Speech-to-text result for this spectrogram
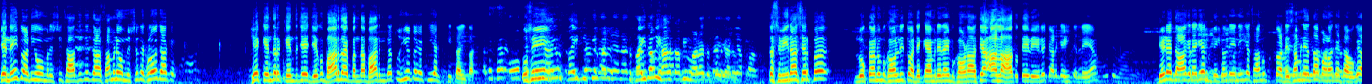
ਜੇ ਨਹੀਂ ਤੁਹਾਡੀ ਹੋਮ ਮਿਨਿਸਟਰੀ ਸਾਥ ਦੇ ਤਾਂ ਸਾਹਮਣੇ ਹੋਮ ਮਿਨਿਸਟਰ ਦੇ ਖਲੋ ਜਾ ਕੇ। ਜੇ ਕੇਂਦਰ ਕੇਂਦਰ ਜੇ ਜੇ ਕੋਈ ਬਾਹਰ ਦਾ ਬੰਦਾ ਬਾਹਰ ਰਹਿੰਦਾ ਤੁਸੀਂ ਉੱਤੇ ਕੀ ਐਕਟ ਕੀਤਾ ਅਜੇ ਤੱਕ? ਉਹ ਤੁਸੀਂ- ਸਫ਼ਾਈ ਕੀਤੀ ਪਰ ਸਫ਼ਾਈ ਦਾ ਵੀ ਹਾਲ ਕਾਫੀ ਮਾੜਾ ਦੱਸਿਆ ਜਾ ਰਿਹਾ। ਤਸਵੀਰਾਂ ਸਿਰਫ ਲੋਕਾਂ ਨੂੰ ਵਿਖਾਉਣ ਲਈ ਤੁਹਾਡੇ ਕੈਮਰੇ ਰਾਹੀਂ ਵਿਖਾਉਣ ਵਾਸਤੇ ਆਹ ਹਾਲਾਤ ਉੱਤੇ ਵੇਖ ਲਿਓ ਚੜ ਕੇ ਅਸੀਂ ਚੱਲੇ ਆ ਜਿਹੜੇ ਦਾਗ ਰਹਿ ਗਏ ਨਿਕਲਦੇ ਨਹੀਂ ਕਿ ਸਾਨੂੰ ਤੁਹਾਡੇ ਸਾਹਮਣੇ ਅੱਧਾ ਪੌਣਾ ਘੰਟਾ ਹੋ ਗਿਆ।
